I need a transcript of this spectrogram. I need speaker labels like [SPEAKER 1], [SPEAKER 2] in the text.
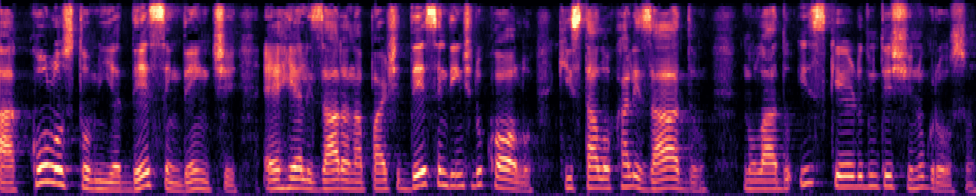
[SPEAKER 1] A colostomia descendente é realizada na parte descendente do colo, que está localizado no lado esquerdo do intestino grosso.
